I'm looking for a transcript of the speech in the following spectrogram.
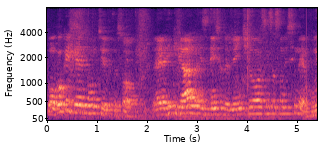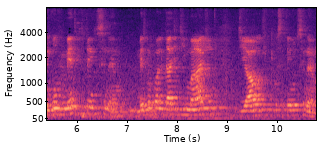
Bom, qual que é a ideia do home pessoal? É recriar na residência da gente uma sensação de cinema, o envolvimento que tu tem do cinema, mesma qualidade de imagem, de áudio que você tem no cinema.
